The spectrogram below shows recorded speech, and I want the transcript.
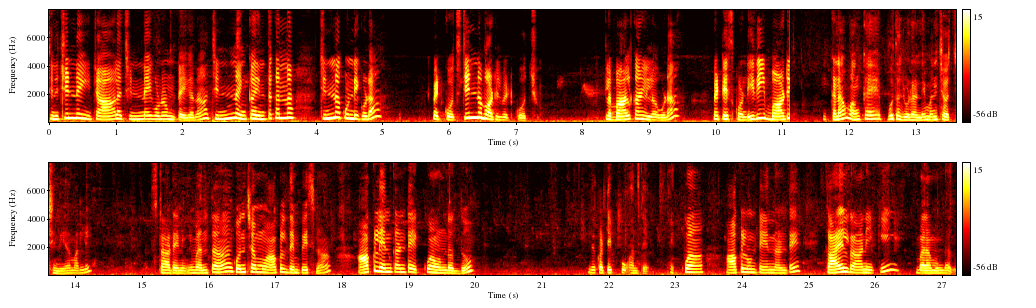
చిన్న చిన్నవి చాలా చిన్నవి కూడా ఉంటాయి కదా. చిన్న ఇంకా ఇంతకన్నా చిన్న కుండి కూడా పెట్టుకోవచ్చు. చిన్న బాటిల్ పెట్టుకోవచ్చు. ఇట్లా బాల్కనీలో కూడా పెట్టేసుకోండి. ఇది బాటిల్ ఇక్కడ వంకాయ పూత చూడండి మంచిగా వచ్చింది కదా మళ్ళీ. స్టార్ట్ అయినాయి. ఇవంతా కొంచెం ఆకులు తెంపేసిన. ఆకులు ఎందుకంటే ఎక్కువ ఉండొద్దు. ఇది ఒక టిప్పు అంతే. ఎక్కువ ఆకులు ఉంటే ఏంటంటే కాయలు రానికి బలం ఉండదు.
